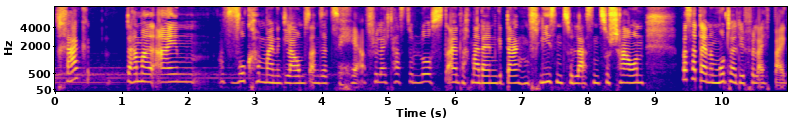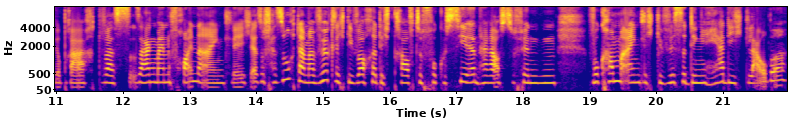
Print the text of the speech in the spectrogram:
Trag da mal ein, wo kommen meine Glaubensansätze her? Vielleicht hast du Lust, einfach mal deinen Gedanken fließen zu lassen, zu schauen, was hat deine Mutter dir vielleicht beigebracht? Was sagen meine Freunde eigentlich? Also versuch da mal wirklich die Woche dich drauf zu fokussieren, herauszufinden, wo kommen eigentlich gewisse Dinge her, die ich glaube?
